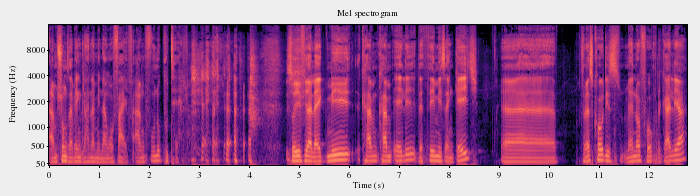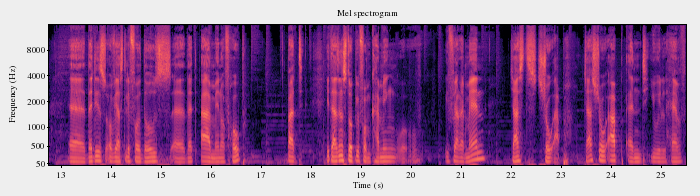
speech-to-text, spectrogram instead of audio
amsho ngizabe ngilana mina ngo5 angifuni ukuphuthelwa so if you are like me come come early. The theme is engage. Uh dress code is men of hope regalia. Uh, that is obviously for those uh, that are men of hope. But it doesn't stop you from coming. If you are a man just show up. Just show up and you will have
